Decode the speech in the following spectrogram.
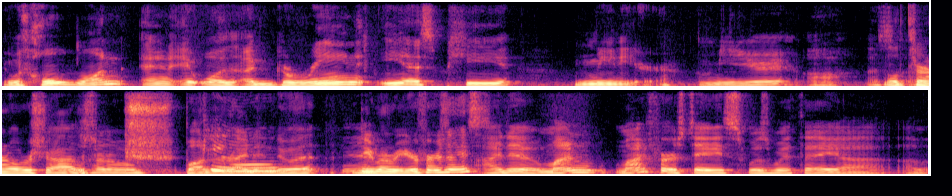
It was hole one, and it was a green ESP Meteor. A meteor. Oh, that's Little turnover shot, Little just turnover. psh, butted right into it. Do you remember your first ace? I do. Mine, my first ace was with a, uh, a,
